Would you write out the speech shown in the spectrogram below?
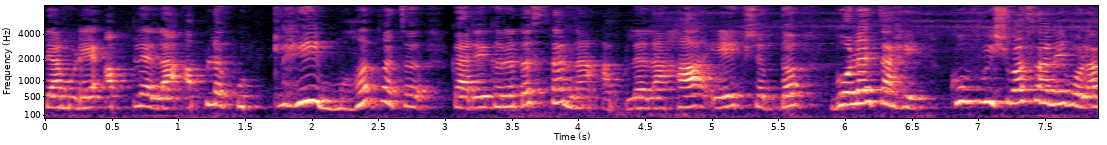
त्यामुळे आपल्याला आपलं कुठलंही महत्वाचं कार्य करत असताना आपल्याला हा एक शब्द बोलायचा आहे. खूप विश्वासाने बोला.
